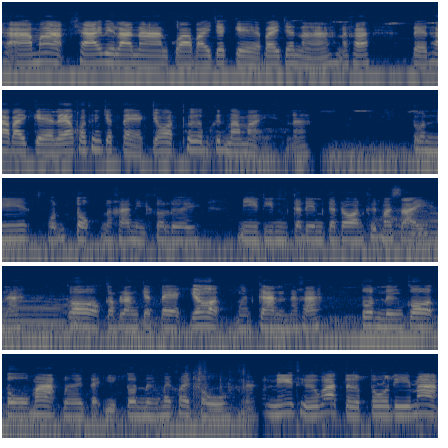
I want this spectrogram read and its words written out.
ช้ามาก ใช้เวลานานกว่าใบจะแก่ใบจะหนานะคะ แต่ถ้าใบแก่แล้วเขาถึงจะแตกยอดเพิ่มขึ้นมาใหม่นะต้นนี้ฝนตกนะคะ นี่ก็เลยมีดินกระเด็นกระดอนขึ้นมาใส่นะ ก็กำลังจะแตกยอดเหมือนกันนะคะ ต้นหนึ่งก็โตมากเลย แต่อีกต้นหนึ่งไม่ค่อยโตนะต้นนี้ถือว่าเติบโตดีมาก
